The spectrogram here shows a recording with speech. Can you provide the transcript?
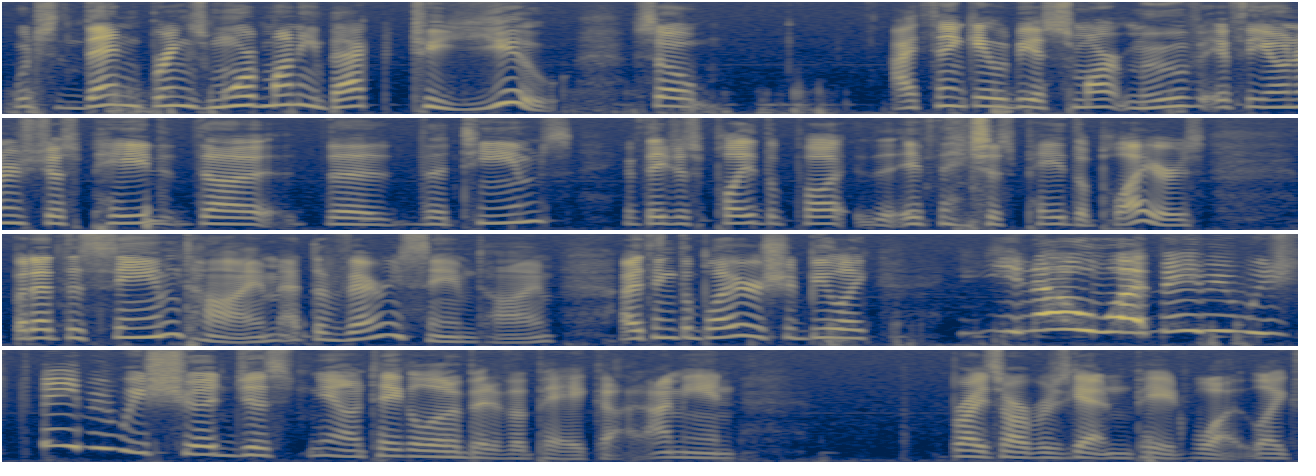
which then brings more money back to you. So I think it would be a smart move if the owners just paid the the the teams, if they just played the pl- if they just paid the players. But at the same time, at the very same time, I think the players should be like, you know what? Maybe we sh- maybe we should just you know take a little bit of a pay cut. I mean, Bryce Harper's getting paid what like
